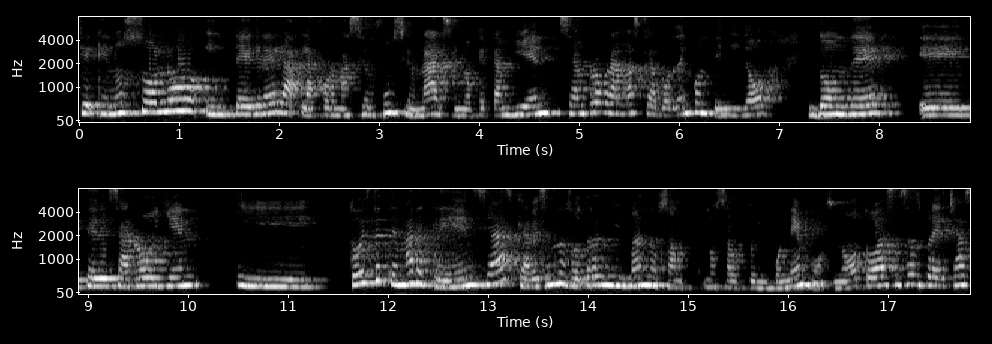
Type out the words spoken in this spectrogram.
que, no solo integre la, formación funcional, sino que también sean programas que aborden contenido donde eh, te desarrollen y todo este tema de creencias que a veces nosotras mismas nos, nos autoimponemos, ¿no? Todas esas brechas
